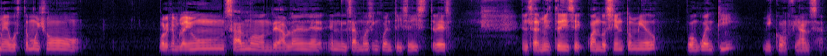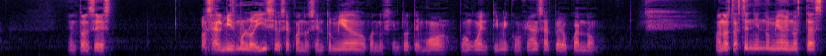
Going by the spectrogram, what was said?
me gusta mucho, por ejemplo, hay un salmo donde habla en el, en el Salmo 56, 3. El salmista dice, cuando siento miedo, pongo en ti mi confianza. Entonces, o sea, él mismo lo dice, o sea, cuando siento miedo, cuando siento temor, pongo en ti mi confianza, pero cuando cuando estás teniendo miedo y no estás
